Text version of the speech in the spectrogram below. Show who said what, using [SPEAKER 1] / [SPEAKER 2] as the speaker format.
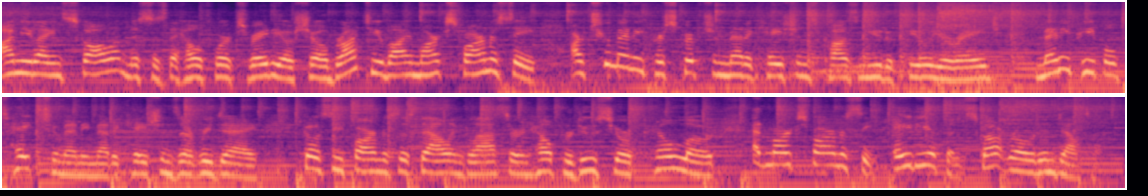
[SPEAKER 1] I'm Elaine Scala, and this is the HealthWorks radio show brought to you by Mark's Pharmacy. Are too many prescription medications causing you to feel your age? Many people take too many medications every day. Go see pharmacist Alan Glasser and help reduce your pill load at Mark's Pharmacy, 80th and Scott Road in Delta.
